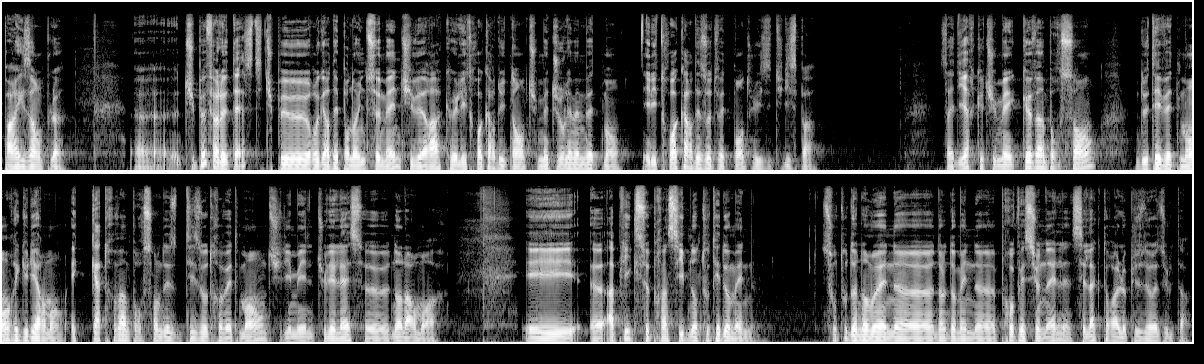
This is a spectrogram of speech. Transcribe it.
Par exemple, euh, tu peux faire le test, tu peux regarder pendant une semaine, tu verras que les trois quarts du temps, tu mets toujours les mêmes vêtements. Et les trois quarts des autres vêtements, tu ne les utilises pas. C'est-à-dire que tu mets que 20% de tes vêtements régulièrement. Et 80% de tes autres vêtements, tu les, mets, tu les laisses euh, dans l'armoire. Et applique ce principe dans tous tes domaines. Surtout dans le domaine, euh, euh, professionnel, c'est là que tu auras le plus de résultats.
